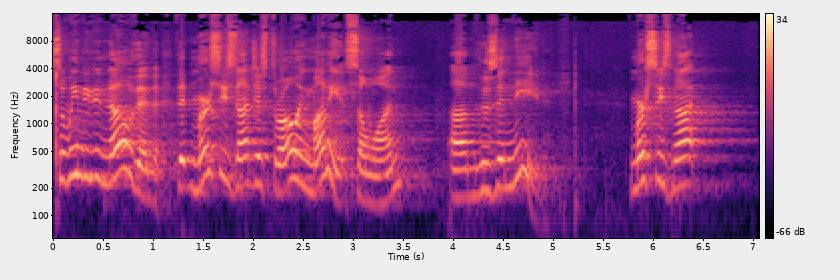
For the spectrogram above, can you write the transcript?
So we need to know then that mercy is not just throwing money at someone um, who's in need. Mercy is not,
